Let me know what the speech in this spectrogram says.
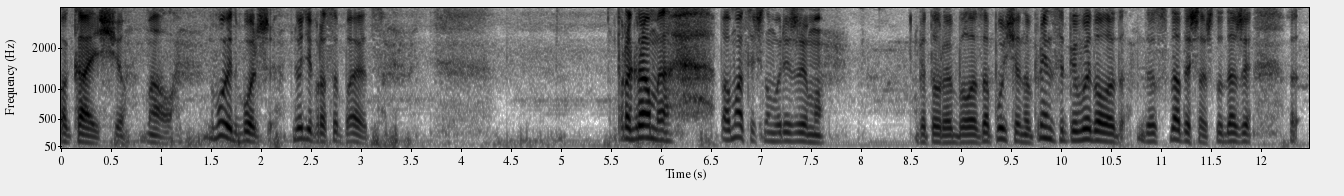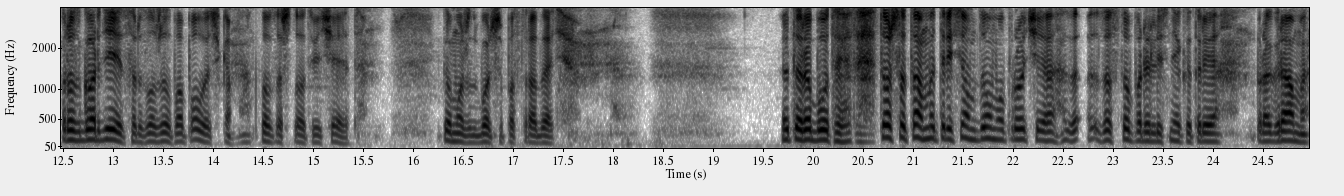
Пока еще мало. Будет больше. Люди просыпаются. Программа по масочному режиму, которая была запущена, в принципе, выдала достаточно, что даже разгвардеец разложил по полочкам, кто за что отвечает, кто может больше пострадать. Это работает. То, что там мы трясем дом и прочее, застопорились некоторые программы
